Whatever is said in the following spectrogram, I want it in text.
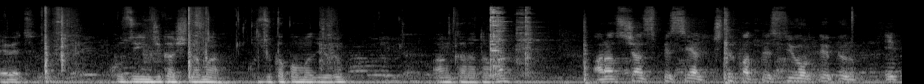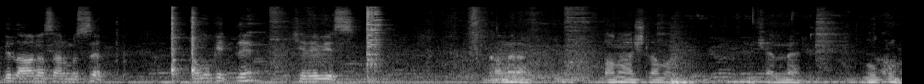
Evet. Kuzu inci kaşlama. Kuzu kapama diyorum. Ankara tava. Arasça spesiyel çıtır patatesli yoğurtlu yapıyorum. Etli lahana sarması. Tavuk etli kereviz. Kamera. Dana haşlama. Mükemmel. Lokum.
